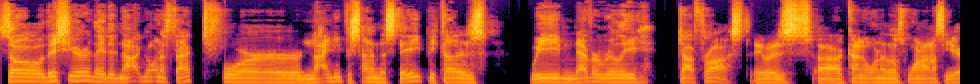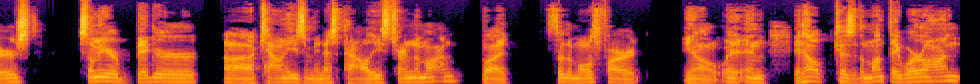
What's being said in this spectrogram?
so this year they did not go in effect for 90% of the state because we never really got frost. It was uh, kind of one of those one off years. Some of your bigger uh, counties and municipalities turned them on, but for the most part, you know, and it helped because the month they were on,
